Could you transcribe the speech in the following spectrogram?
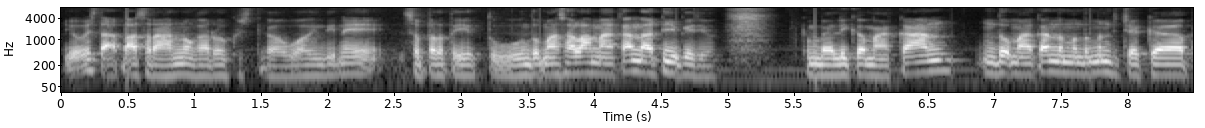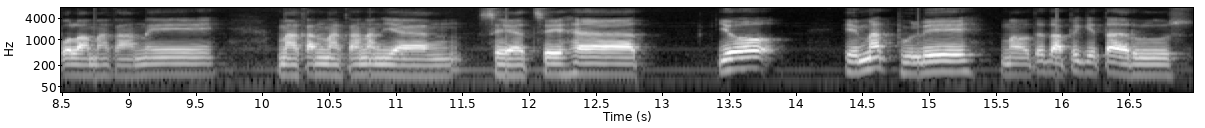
yo wis tak pasrahno karo Gusti Allah. Intinya seperti itu. Untuk masalah makan tadi guys yo. Kembali ke makan. Untuk makan teman-teman dijaga pola makannya. Makan makanan yang sehat-sehat. Yo hemat boleh, mau tapi kita harus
